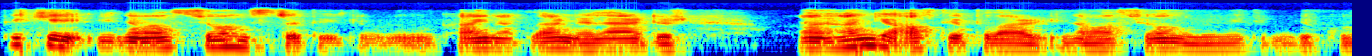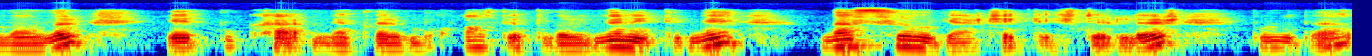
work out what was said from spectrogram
Peki inovasyon stratejilerinin kaynaklar nelerdir? Hangi altyapılar inovasyon yönetiminde kullanılır ve bu kaynakların, bu altyapıların yönetimi nasıl gerçekleştirilir? Bunu da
